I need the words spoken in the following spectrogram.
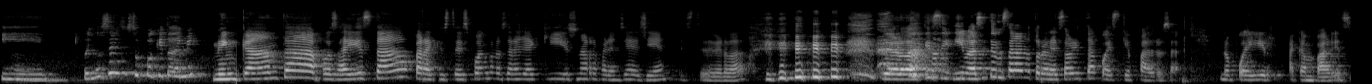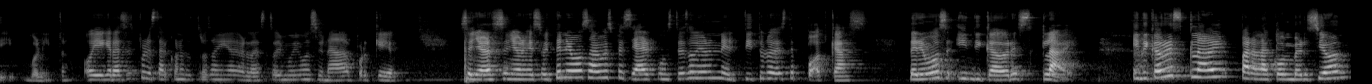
Y mm. pues no sé, eso es un poquito de mí. Me encanta, pues ahí está, para que ustedes puedan conocer a Jackie, es una referencia de 100, este, de verdad. de verdad que sí. Y más si te gusta la naturaleza ahorita, pues qué padre, o sea, uno puede ir a acampar y así, bonito. Oye, gracias por estar con nosotros, amiga, de verdad estoy muy emocionada porque Señoras y señores, hoy tenemos algo especial. Como ustedes lo vieron en el título de este podcast, tenemos indicadores clave. Indicadores clave para la conversión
